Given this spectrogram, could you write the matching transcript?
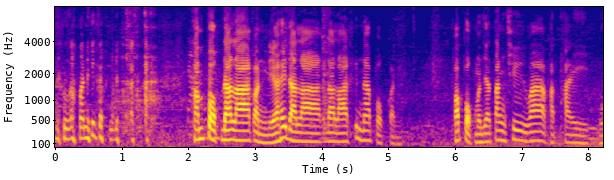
หนูเอามานี่ก่อนทำปกดาราก่อนเดี๋ยวให้ดาราดาราขึ้นหน้าปกก่อน เพราะปกมันจะตั้งชื่อว่าผัดไทยหมู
